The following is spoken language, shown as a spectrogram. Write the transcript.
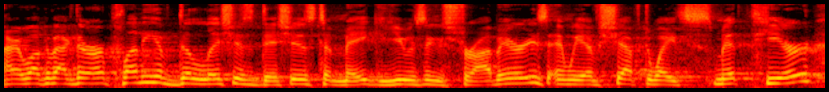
All right, welcome back. There are plenty of delicious dishes to make using strawberries, and we have Chef Dwight Smith here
